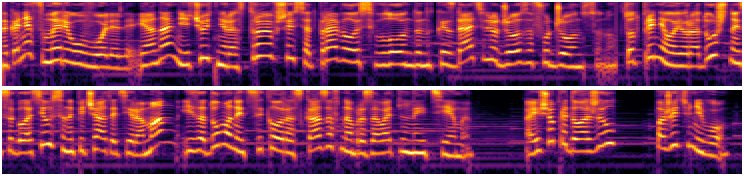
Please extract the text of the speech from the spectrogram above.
Наконец Мэри уволили, и она, ничуть не расстроившись, отправилась в Лондон к издателю Джозефу Джонсону. Тот принял ее радушно и согласился напечатать и роман, и задуманный цикл рассказов на образовательные темы. А еще предложил пожить у него –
